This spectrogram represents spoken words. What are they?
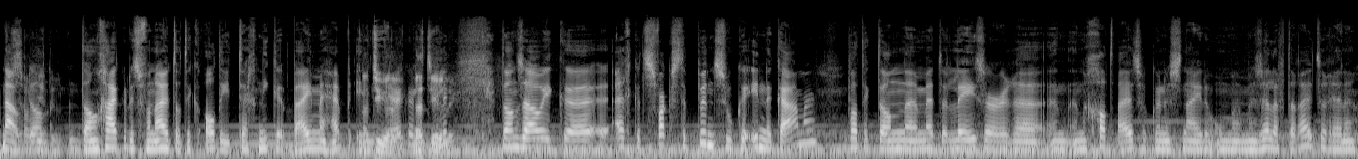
Nou, dan, dan ga ik er dus vanuit dat ik al die technieken bij me heb. In natuurlijk, kerker, natuurlijk. Dan zou ik uh, eigenlijk het zwakste punt zoeken in de kamer. Wat ik dan uh, met de laser uh, een, een, gat uit zou kunnen snijden om mezelf eruit te redden.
